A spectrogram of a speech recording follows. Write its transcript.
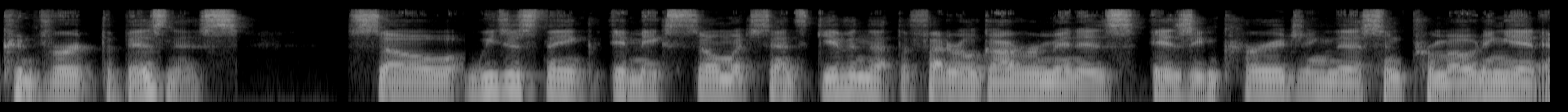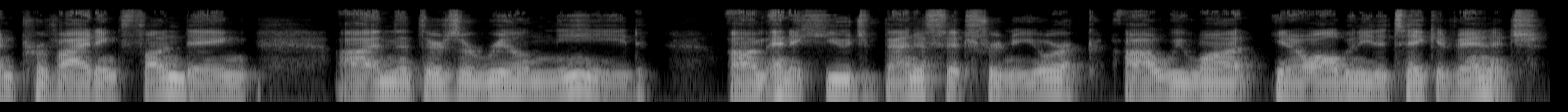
convert the business. So we just think it makes so much sense, given that the federal government is is encouraging this and promoting it and providing funding, uh, and that there's a real need um, and a huge benefit for New York. Uh, we want you know Albany to take advantage.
